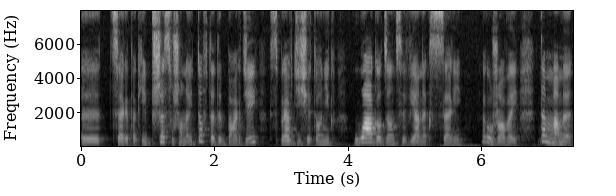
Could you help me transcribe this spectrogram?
y, cery takiej przesuszonej, to wtedy bardziej sprawdzi się tonik łagodzący wianek z serii różowej. Tam mamy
